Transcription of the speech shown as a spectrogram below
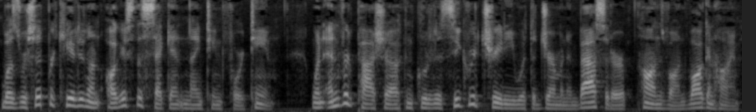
was reciprocated on August 2, 1914, when Enver Pasha concluded a secret treaty with the German ambassador, Hans von Wangenheim.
